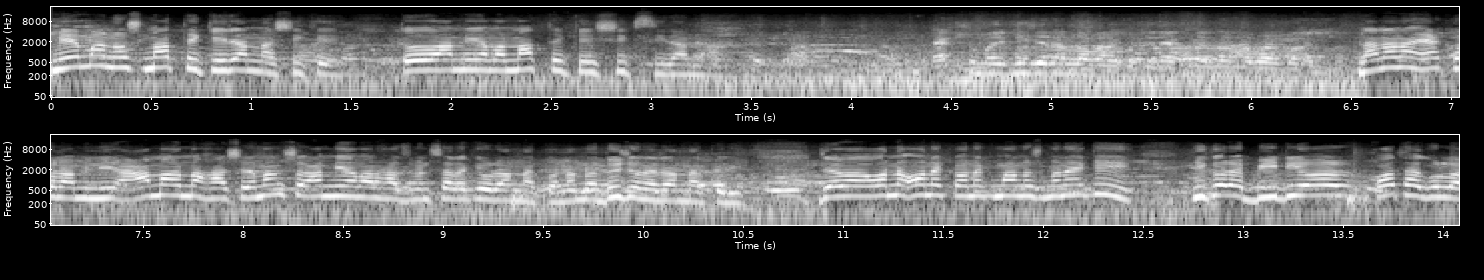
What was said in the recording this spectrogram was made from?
মেয়ে মানুষ মার থেকেই রান্না শিখে। তো আমি আমার মার থেকেই শিখছি রান্না। না। না না এখন আমি আমার মা হাঁসের মাংস, আমি আমার হাজব্যান্ড ছাড়া কেউ রান্না রান্না করি। যেমন অনেক অনেক মানুষ মানে কি কি করে, ভিডিওর কথাগুলো,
